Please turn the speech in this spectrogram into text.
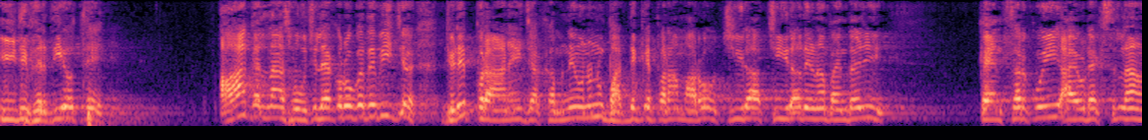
ਈਡੀ ਫਿਰਦੀ ਹੈ ਉੱਥੇ। ਆਹ ਗੱਲਾਂ ਸੋਚ ਲਿਆ ਕਰੋ ਕਦੇ ਵੀ, ਜ- ਜਿਹੜੇ ਪੁਰਾਣੇ ਜ਼ਖਮ ਨੇ, ਉਹਨਾਂ ਨੂੰ ਵੱਢ ਕੇ ਪਰਾਂ ਮਾਰੋ। ਚੀਰਾ ਚੀਰਾ ਦੇਣਾ ਪੈਂਦਾ ਜੀ। ਕੈਂਸਰ ਕੋਈ ਆਇਓਡੈਕਸ ਲਾ,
